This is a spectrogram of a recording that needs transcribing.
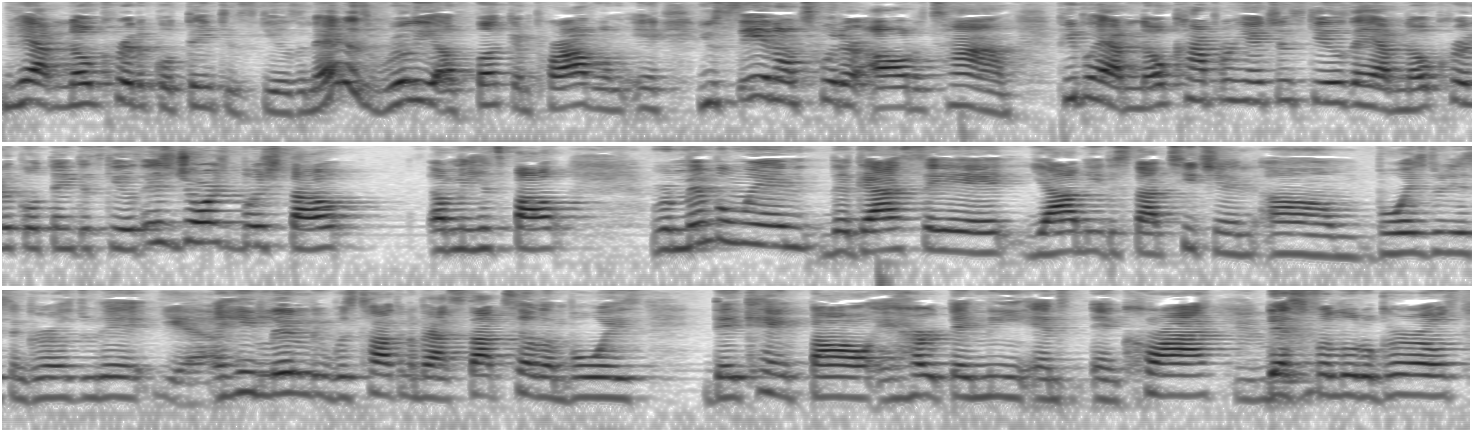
You have no critical thinking skills, and that is really a fucking problem. And you see it on Twitter all the time. People have no comprehension skills. They have no critical thinking skills. It's George Bush thought. I mean, his fault. Remember when the guy said, "Y'all need to stop teaching um, boys do this and girls do that." Yeah. And he literally was talking about stop telling boys they can't fall and hurt their knee and and cry. Mm-hmm. That's for little girls.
